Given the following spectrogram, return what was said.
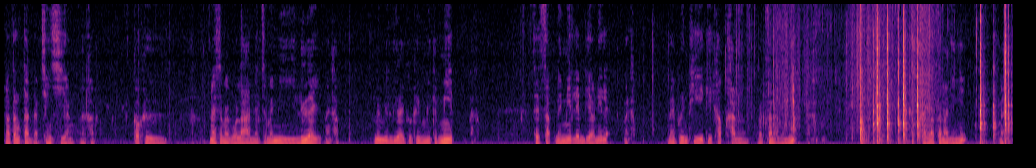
เราต้องตัดแบบเฉียงๆนะครับ ก็คือในสมัยโบราณเนี่ยจะไม่มีเลื่อยนะครับ ไม่มีเลื่อยก็คือมีแต่มีดนะครับ เสร็จสับในมีดเล่มเดียวนี่แหละนะครับ ในพื้นที่ที่คับขันลักษณะอย่างนี้นะครับคับขันลักษณะอย่างนี้นะครับ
